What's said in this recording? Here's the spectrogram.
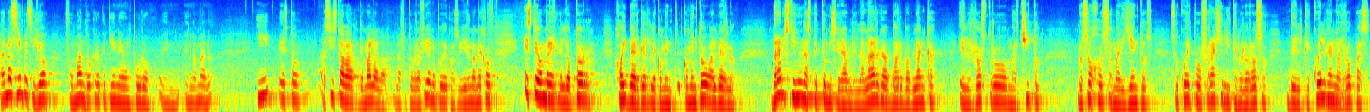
además siempre siguió fumando, creo que tiene un puro en, la mano, y esto, así estaba de mala la, fotografía, no pude conseguir una mejor. Este hombre, el doctor Heuberger, le comentó al verlo, Brahms tiene un aspecto miserable, la larga barba blanca, el rostro marchito, los ojos amarillentos, su cuerpo frágil y tembloroso del que cuelgan las ropas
